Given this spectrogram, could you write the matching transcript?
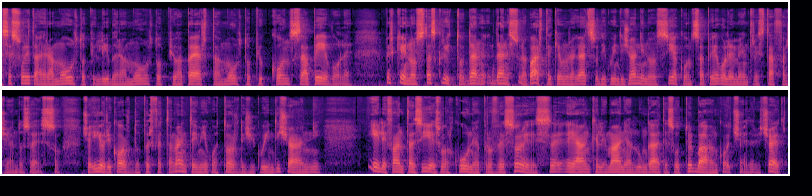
sessualità era molto più libera, molto più aperta, molto più consapevole, perché non sta scritto da, da, nessuna parte che un ragazzo di 15 anni non sia consapevole mentre sta facendo sesso. Cioè io ricordo perfettamente i miei 14-15 anni e le fantasie su alcune professoresse e anche le mani allungate sotto il banco, eccetera, eccetera.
